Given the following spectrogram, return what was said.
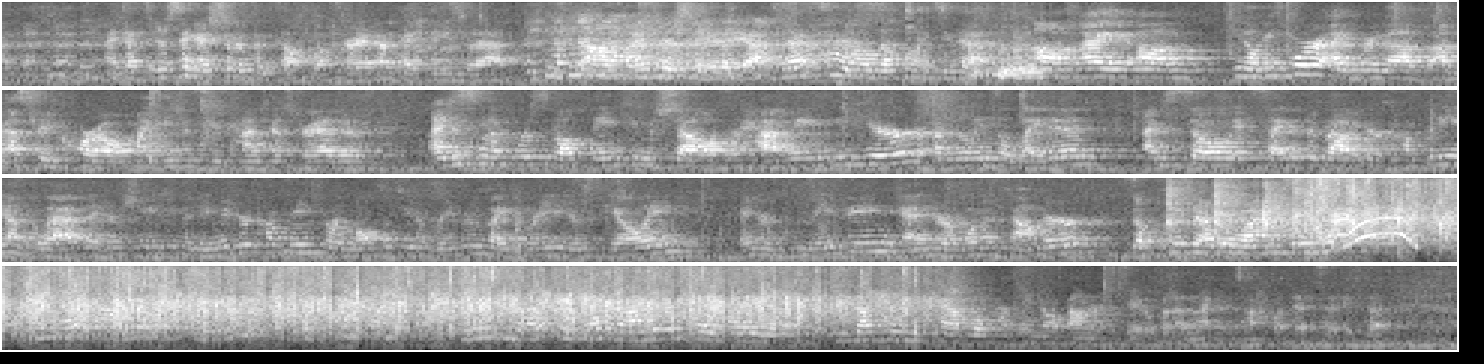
I guess you're saying I should have been Southwest, right? Okay, thanks for that. Um, I appreciate it, yeah. Next time I'll definitely do that. Um, I, um, you know, before I bring up um, Esther and Coro, my agency content strategist, I just want to first of all thank you, Michelle, for having me here. I'm really delighted. I'm so excited about your company. I'm glad that you're changing the name of your company for a multitude of reasons. I agree, you're scaling, and you're amazing, and you're a woman founder. So please, everyone, please. Definitely capital for female founders too, but I'm not going to talk about that today. So.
